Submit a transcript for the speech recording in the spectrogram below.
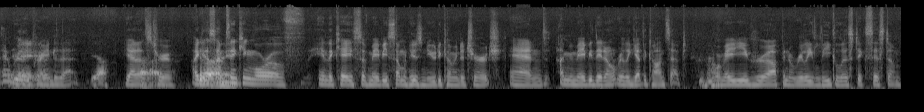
and really hey, pray like, into that. Yeah. Yeah, that's uh, true. I guess I'm mean, thinking more of in the case of maybe someone who's new to coming to church and I mean maybe they don't really get the concept mm-hmm. or maybe you grew up in a really legalistic system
